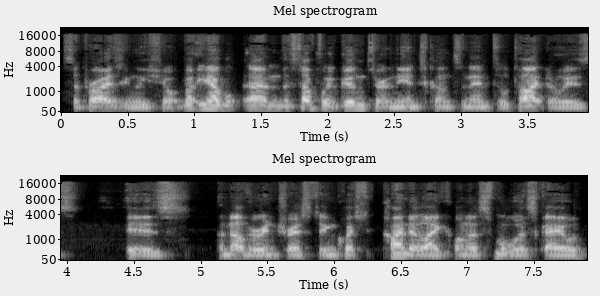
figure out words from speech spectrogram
surprisingly short. But you know, um, the stuff with Gunther and the Intercontinental title is is another interesting question, kind of like on a smaller scale.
